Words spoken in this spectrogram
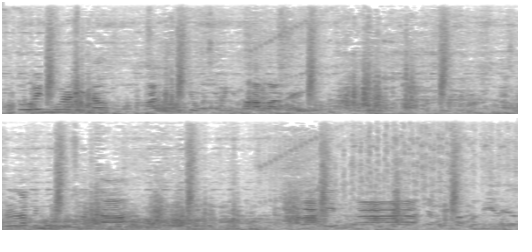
tuturin muna dito ating video kasi medyo mahaba na eh. Doon natin bubuksan sa malapit sa Shopee Papa Miller.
